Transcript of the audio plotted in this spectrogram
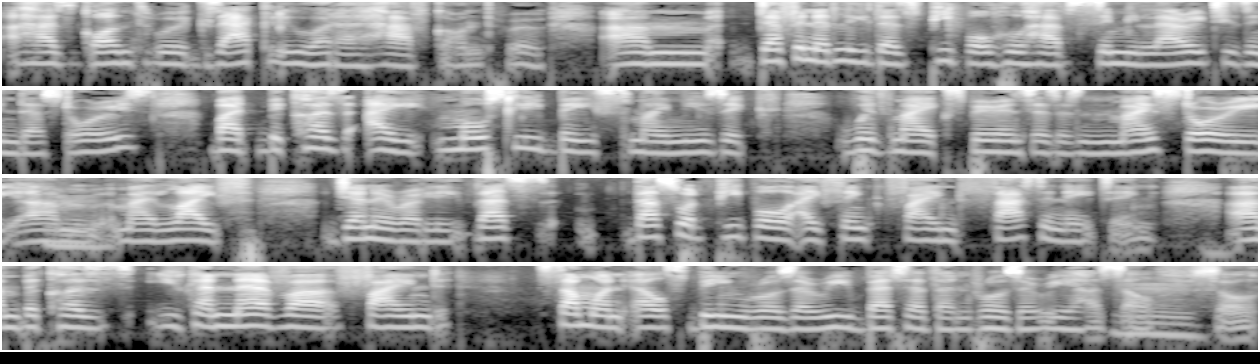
has gone through exactly what I have gone through. Um, definitely there's people who have similarities in their stories, but because I mostly base my music with my experiences and my story, um, my life generally, that's, that's what people I think find fascinating, um, because you can never find someone else being Rosary better than Rosary herself. So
